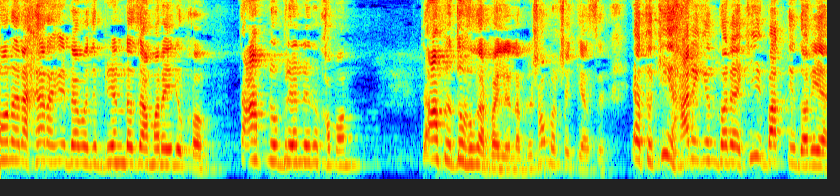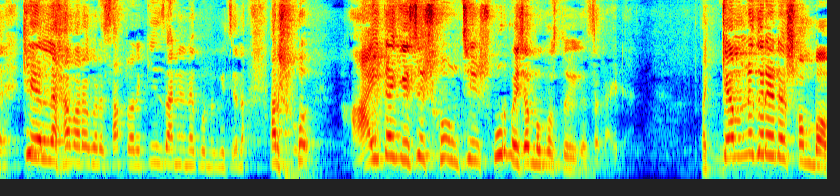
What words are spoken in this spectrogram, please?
মনে রাখার আগে ব্যাপার যে ব্রেনটা যে আমার এইরকম, তা আপনিও ব্রেন এরকম আপনি তো উপকার পাইলেন আপনি, সমস্যা কি আছে? এত কি হারিকেন ধরে, কি বাত্তি ধরে, কি লেখাপড়া করে ছাত্ররা কি জানি না কোনো কিছু না? আর আইটা গেছি, শুনছি, সুর পয়সা মুখস্থ হয়ে গেছে আইটা কেমনে করে এটা সম্ভব?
